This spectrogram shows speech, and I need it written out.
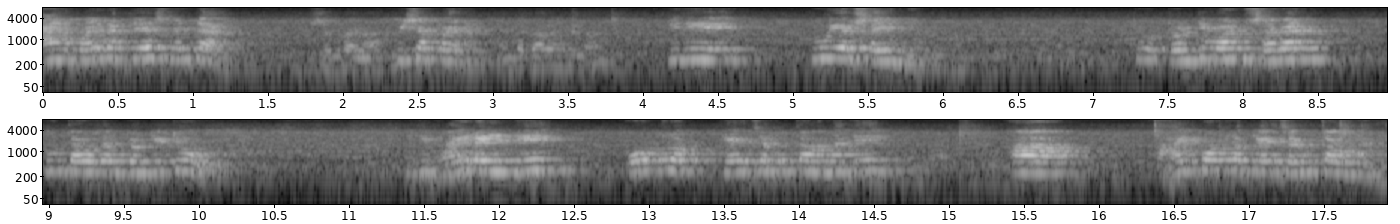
ఆయన పైన కేసు పెట్టారు. బిషప్ పైన? ఇది టూ ఇయర్స్ అయింది. Two twenty one seven two thousand twenty two ఇది ఫైల్ అయింది. కోర్టులో కేసు జరుగుతూ ఉన్నది. ఆ, హైకోర్టులో కేసు జరుగుతూ ఉన్నది.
